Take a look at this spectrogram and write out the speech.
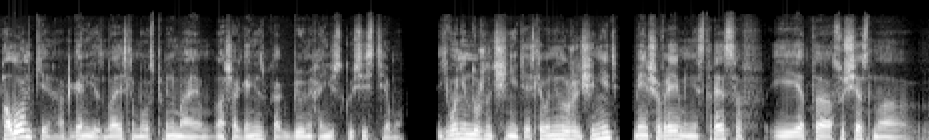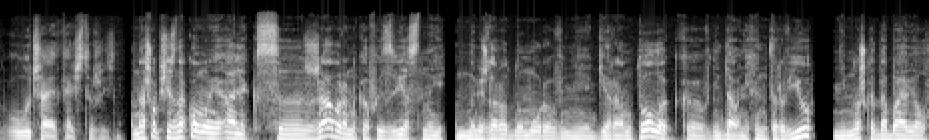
поломки организма, да, если мы воспринимаем наш организм как биомеханическую систему, его не нужно чинить. Если его не нужно чинить, меньше времени, стрессов, и это существенно улучшает качество жизни. Наш общий знакомый Алекс Жаворонков, известный на международном уровне геронтолог, в недавних интервью немножко добавил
